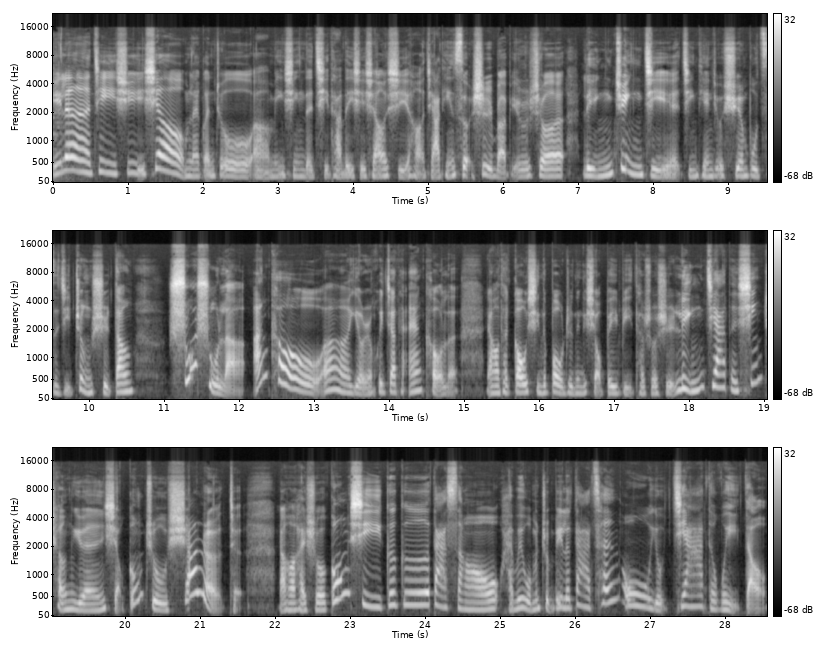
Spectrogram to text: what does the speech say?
娱乐继续秀，我们来关注啊明星的其他的一些消息哈，家庭琐事吧。比如说林俊杰今天就宣布自己正式当叔叔了，uncle 啊，有人会叫他 uncle 了。然后他高兴的抱着那个小 baby，他说是林家的新成员小公主 Charlotte。然后还说恭喜哥哥大嫂，还为我们准备了大餐哦，有家的味道。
